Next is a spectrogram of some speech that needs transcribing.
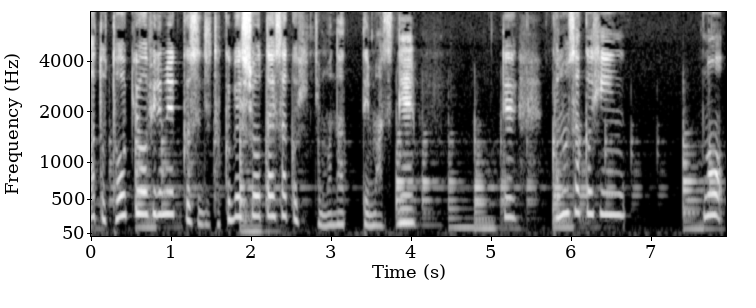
あと東京フィルメックスで特別招待作品にもなってますね。でこの作品の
